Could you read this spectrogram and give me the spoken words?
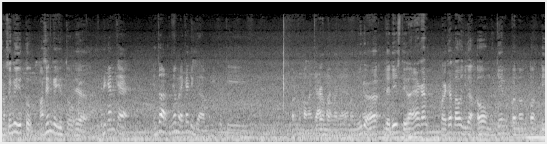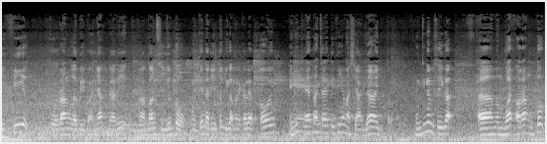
langsung ke YouTube masukin ke YouTube. Iya. Jadi kan kayak itu artinya mereka juga mengikuti perkembangan zaman Perkembangan ya. zaman juga jadi istilahnya kan mereka tahu juga oh mungkin penonton TV kurang lebih banyak dari penonton si YouTube mungkin dari YouTube juga mereka lihat oh ini Iya, ternyata iya, acara iya. TV-nya masih ada gitu mungkin kan bisa juga eh, membuat orang untuk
